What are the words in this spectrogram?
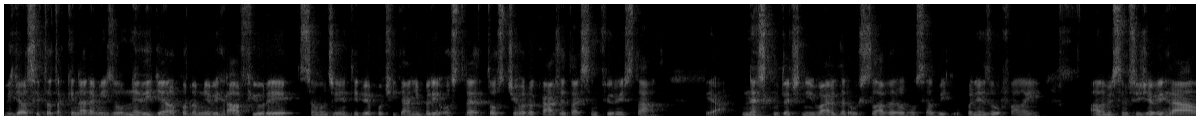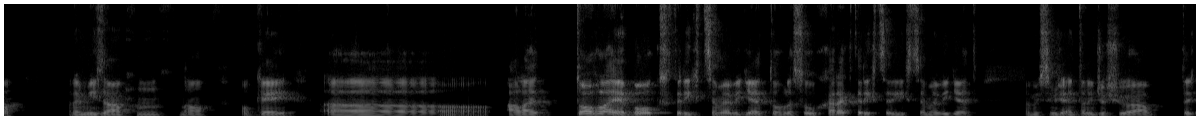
Viděl si to taky na remízu? Neviděl, podle mě vyhrál Fury. Samozřejmě ty dvě počítání byly ostré. To, z čeho dokáže Tyson Fury stát je neskutečný. Wilder už slavil, musel být úplně zoufalý, ale myslím si, že vyhrál. Remíza, hm, no, OK. Uh, ale tohle je box, který chceme vidět, tohle jsou charaktery, který chceme vidět. Myslím, že Anthony Joshua teď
